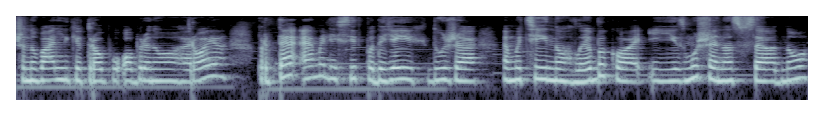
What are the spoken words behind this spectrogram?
шанувальників тропу обраного героя, проте Емілі Сід подає їх дуже емоційно глибоко і змушує нас все одно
